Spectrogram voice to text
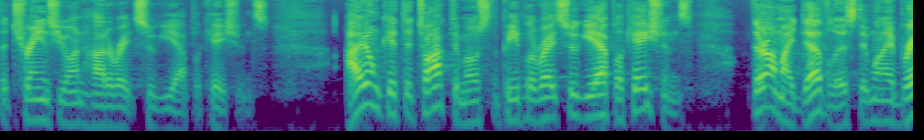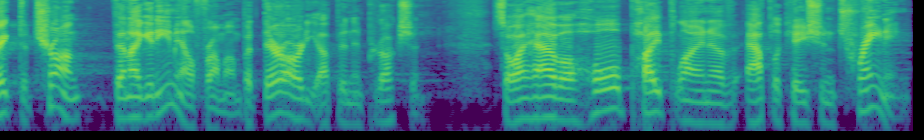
that trains you on how to write Tsugi applications. I don't get to talk to most of the people who write Tsugi applications. They're on my dev list, and when I break the trunk, then I get email from them, but they're already up and in production. So I have a whole pipeline of application training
